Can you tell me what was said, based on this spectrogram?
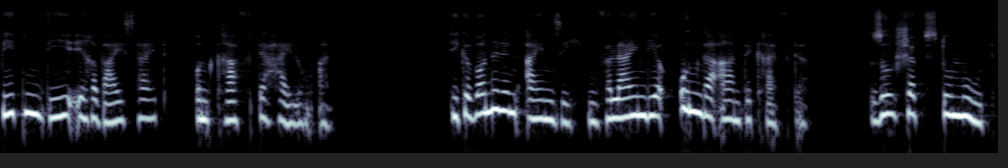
bieten dir ihre Weisheit und Kraft der Heilung an. Die gewonnenen Einsichten verleihen dir ungeahnte Kräfte. So schöpfst du Mut,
